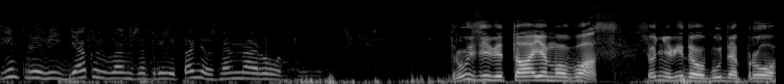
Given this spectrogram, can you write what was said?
Всім привіт! Дякую вам за привітання з днем народження. Друзі, вітаємо вас! Сьогодні відео буде про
